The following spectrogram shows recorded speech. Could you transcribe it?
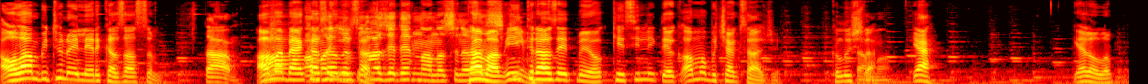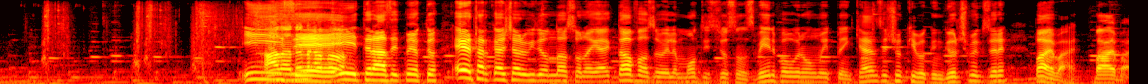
Olan bütün elleri kazansın. Tamam. Ama ben kazanırsam- Ama itiraz edenin anasını Tamam sikeyim. itiraz etme yok. Kesinlikle yok ama bıçak sadece. Kılıçla. Tamam. Gel. Gel oğlum. Easy. itiraz etme yoktu. Evet arkadaşlar videonun daha sonuna geldik. Daha fazla böyle mod istiyorsanız beğenip abone olmayı unutmayın. Kendinize çok iyi bakın. Görüşmek üzere. Bay bay. Bay bay.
